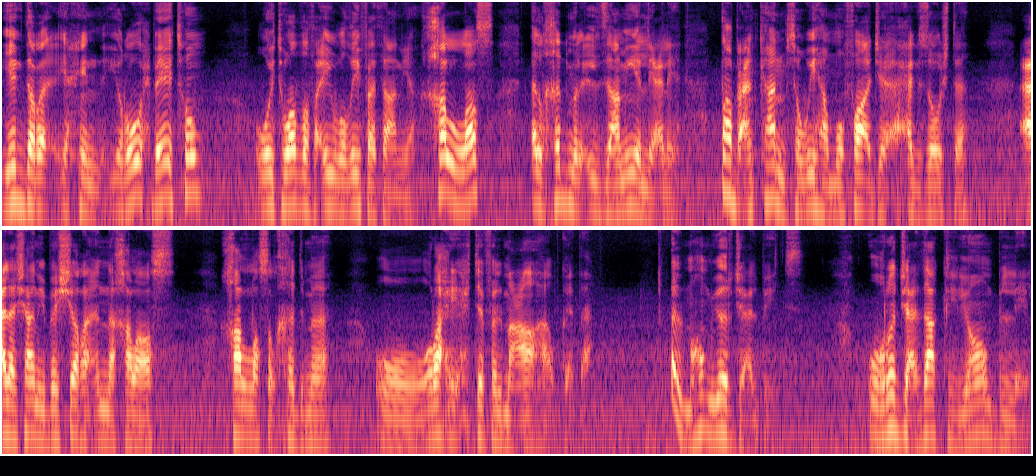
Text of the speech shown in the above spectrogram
يقدر الحين يروح بيتهم ويتوظف أي وظيفة ثانية. خلص الخدمة الإلزامية اللي عليه. طبعا كان مسويها مفاجأة حق زوجته علشان يبشرها إنه خلاص خلص الخدمة وراح يحتفل معاها وكذا. المهم يرجع البيت. ورجع ذاك اليوم بالليل.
